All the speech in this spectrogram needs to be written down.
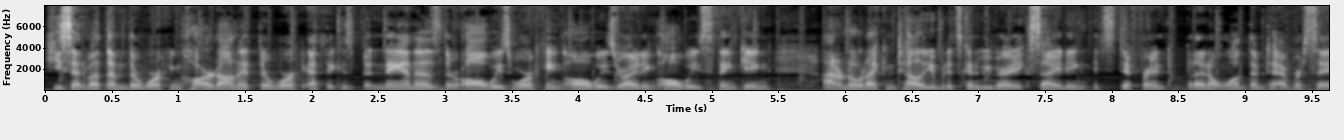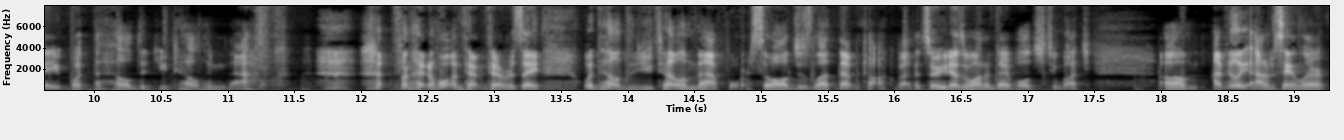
he said about them, they're working hard on it. Their work ethic is bananas. They're always working, always writing, always thinking. I don't know what I can tell you, but it's going to be very exciting. It's different, but I don't want them to ever say, "What the hell did you tell him that?" but I don't want them to ever say, "What the hell did you tell him that for?" So I'll just let them talk about it. So he doesn't want to divulge too much. Um, I feel like Adam Sandler,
